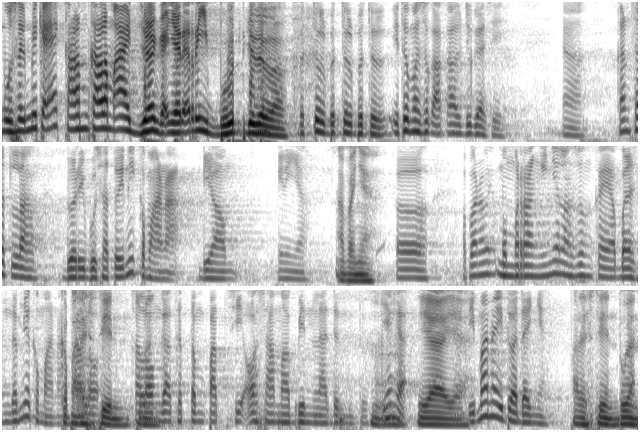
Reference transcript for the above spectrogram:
Muslim ini kayaknya kalem-kalem aja, nggak nyari ribut gitu loh. Betul betul betul. Itu masuk akal juga sih. Nah kan setelah 2001 ini ke mana dia ininya? Apanya? eh apa namanya memeranginya langsung kayak balas dendamnya ke mana? Ke Palestina, Kalau nggak ke tempat si Osama bin Laden itu, Hmm. iya nggak? Iya, iya. Di mana itu adanya? Palestina, bukan?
